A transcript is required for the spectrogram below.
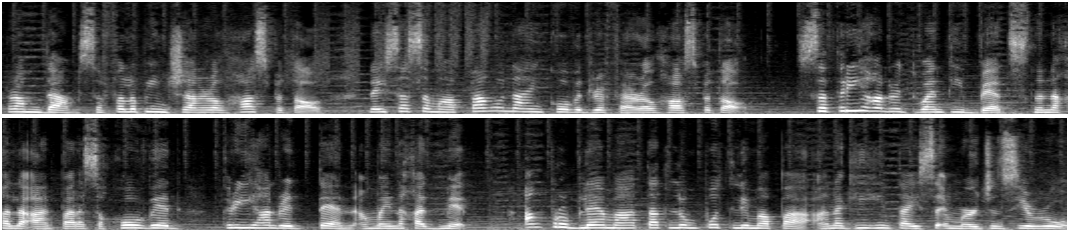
ramdam sa Philippine General Hospital na isa sa mga pangunahing COVID referral hospital. Sa 320 beds na nakalaan para sa COVID, 310 ang may nakadmit. Ang problema, 35 pa ang naghihintay sa emergency room.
